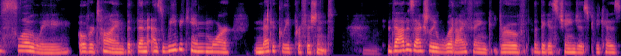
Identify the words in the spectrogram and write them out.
slowly over time. But then as we became more medically proficient, mm. that is actually what I think drove the biggest changes because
